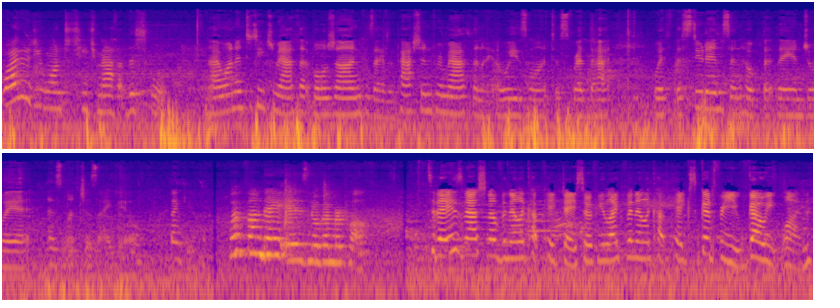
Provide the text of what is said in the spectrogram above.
Why did you want to teach math at this school? I wanted to teach math at Boljan because I have a passion for math and I always want to spread that with the students and hope that they enjoy it as much as I do. Thank you. What fun day is November 12th? Today is National Vanilla Cupcake Day, so if you like vanilla cupcakes, good for you. Go eat one.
